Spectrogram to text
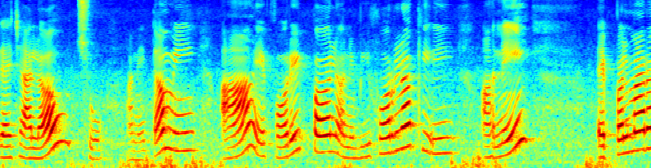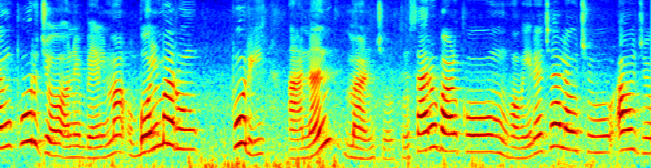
રજા લઉં છું. અને તમે આ એ ફોર એપલ અને બી ફોર લખી અને એપલમાં રંગ પૂરજો અને બેલમાં બોલમાં રંગ પૂરી આનંદ માણજો. તો સારું બાળકો, હું હવે રજા લઉં છું. આવજો.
